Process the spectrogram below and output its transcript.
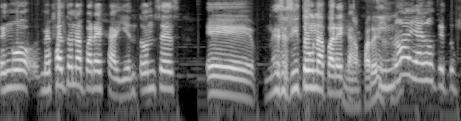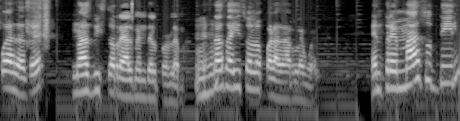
tengo, me falta una pareja y entonces eh, necesito una pareja. Una pareja. Si no hay algo que tú puedas hacer, no has visto realmente el problema. Ujú. Estás ahí solo para darle vuelta. Entre más sutil,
